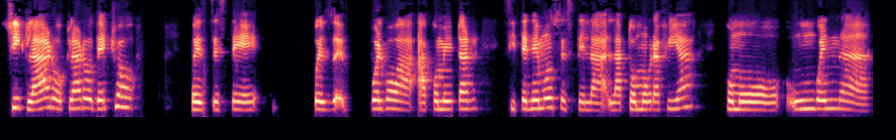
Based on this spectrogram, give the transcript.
Sí, claro, claro. De hecho, pues, este, pues eh, vuelvo a, comentar, si tenemos este, la, la tomografía como una buena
